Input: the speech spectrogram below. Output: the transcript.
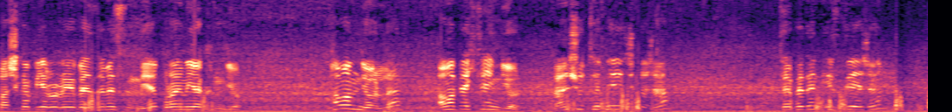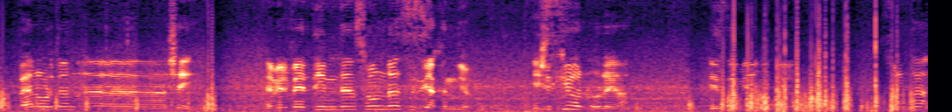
Başka bir yer oraya benzemesin diye buraya yakın diyor. Tamam diyorlar ama bekleyin diyor. Ben şu tepeye çıkacağım. Tepeden izleyeceğim. Ben oradan e, şey emir verdiğimden sonra siz yakın diyor. Çıkıyor oraya. izlemeye gidiyor. Sonra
